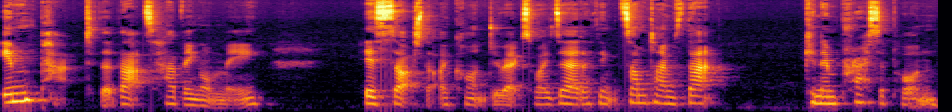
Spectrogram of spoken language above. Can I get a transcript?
impact that that's having on me is such that I can't do X, Y, Z. I think sometimes that can impress upon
